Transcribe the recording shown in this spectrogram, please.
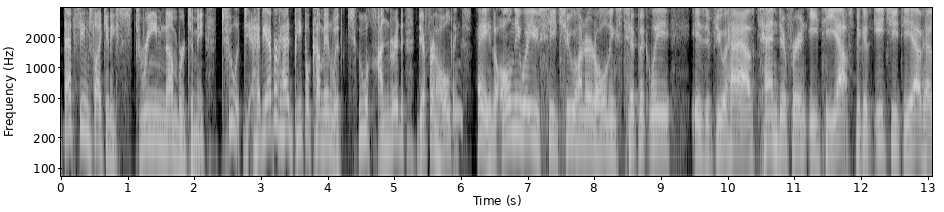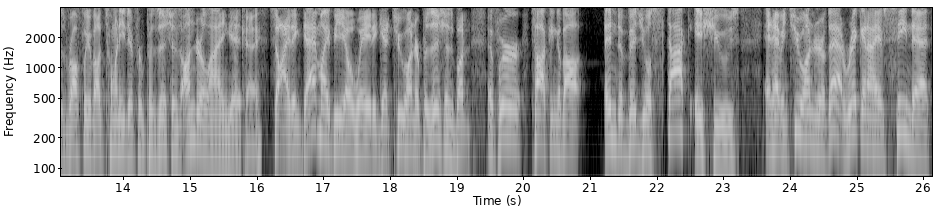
that seems like an extreme number to me. Two, have you ever had people come in with 200 different holdings? Hey, the only way you see 200 holdings typically is if you have 10 different ETFs because each ETF has roughly about 20 different positions underlying it. Okay. So I think that might be a way to get 200 positions. But if we're talking about individual stock issues and having 200 of that, Rick and I have seen that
